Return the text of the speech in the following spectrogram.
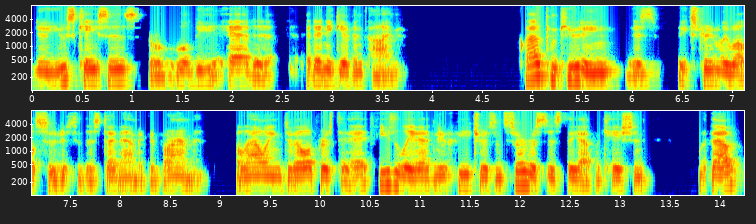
new use cases will be added at any given time. Cloud computing is extremely well suited to this dynamic environment, allowing developers to add, easily add new features and services to the application without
